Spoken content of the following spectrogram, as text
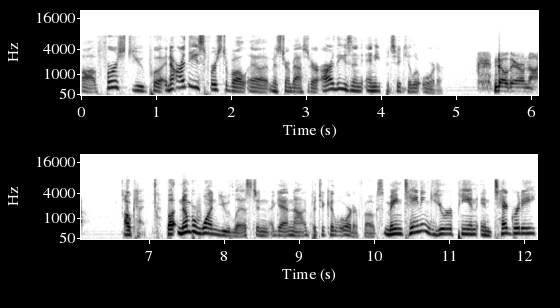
Uh, first, you put. Now, are these first of all, uh, Mr. Ambassador? Are these in any particular order? No, they are not. Okay. But number one, you list, and again, not in particular order, folks, maintaining European integrity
